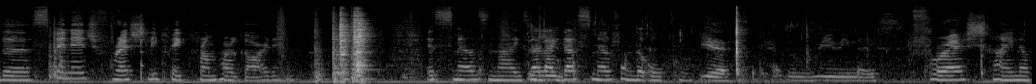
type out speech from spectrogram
the spinach freshly picked from her garden. It smells nice. I like that smell from the okra. Yeah. It has a really nice. Fresh kind of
